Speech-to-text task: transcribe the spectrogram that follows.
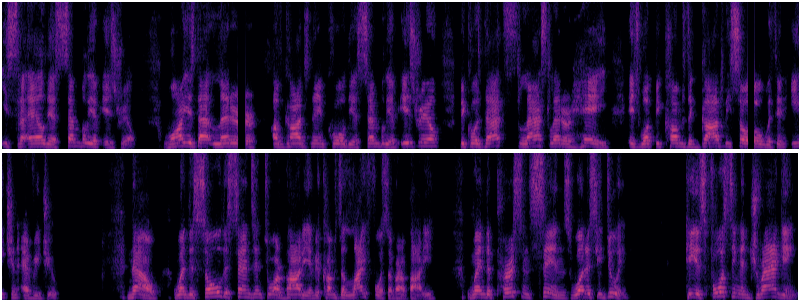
Israel, the assembly of Israel. Why is that letter of God's name called the assembly of Israel? Because that last letter, Hey, is what becomes the godly soul within each and every Jew. Now, when the soul descends into our body and becomes the life force of our body, when the person sins, what is he doing? He is forcing and dragging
